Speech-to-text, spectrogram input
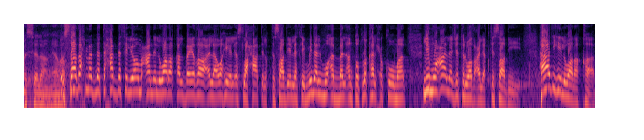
السلام يا مرحبا أستاذ أحمد نتحدث اليوم عن الورقة البيضاء ألا وهي الإصلاحات الاقتصادية التي من المؤمل أن تطلقها الحكومة لمعالجة الوضع الاقتصادي. هذه الورقة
